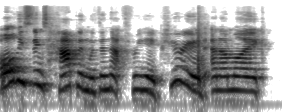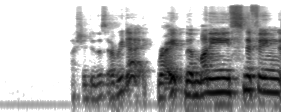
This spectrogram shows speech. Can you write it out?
All these things happen within that three day period. And I'm like, I should do this every day, right? The money sniffing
